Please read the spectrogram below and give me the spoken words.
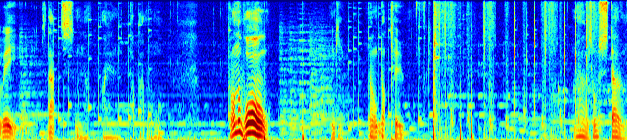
Wait, is that some iron? Pop that on the wall. Go on the wall! Thank you. No, not two. No, it's all stone.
